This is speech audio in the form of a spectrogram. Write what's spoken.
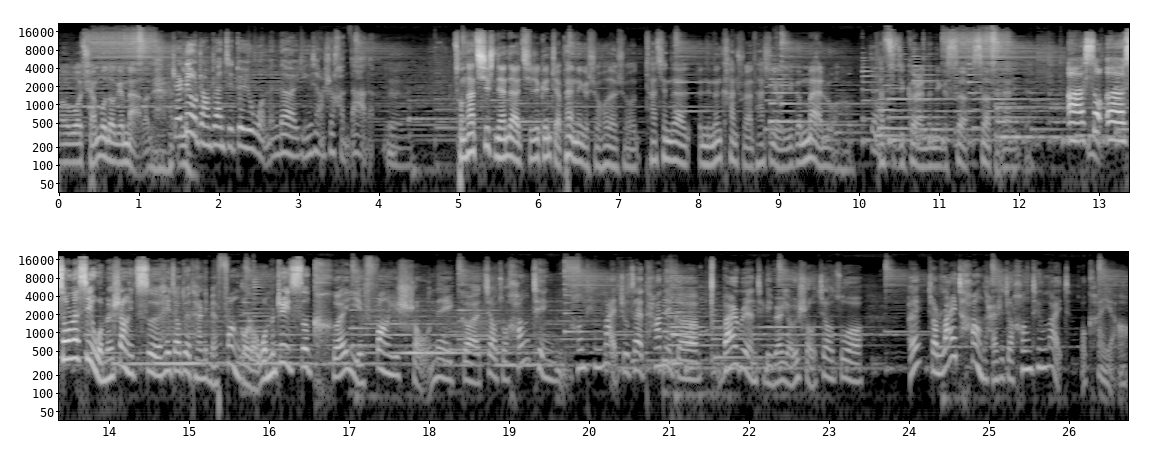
呃，我全部都给买了的。这六张专辑对于我们的影响是很大的。对，从他七十年代其实跟 Japan 那个时候的时候，他现在你能看出来他是有一个脉络哈，他自己个人的那个色色彩在里边。啊，So 呃，Solar Sea 我们上一次黑胶对谈里面放过了，我们这一次可以放一首那个叫做 Hunting Hunting Light，就在他那个 Variant 里边有一首叫做，哎，叫 Light Hunt 还是叫 Hunting Light？我看一眼啊。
